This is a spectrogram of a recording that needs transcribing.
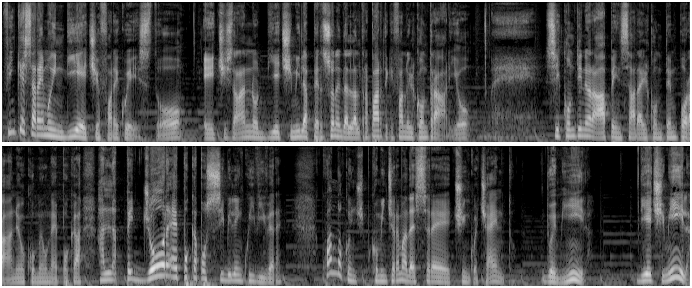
Finché saremo in 10 a fare questo, e ci saranno 10.000 persone dall'altra parte che fanno il contrario, eh, si continuerà a pensare al contemporaneo come un'epoca, alla peggiore epoca possibile in cui vivere. Quando cominceremo ad essere 500, 2000, 10.000,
